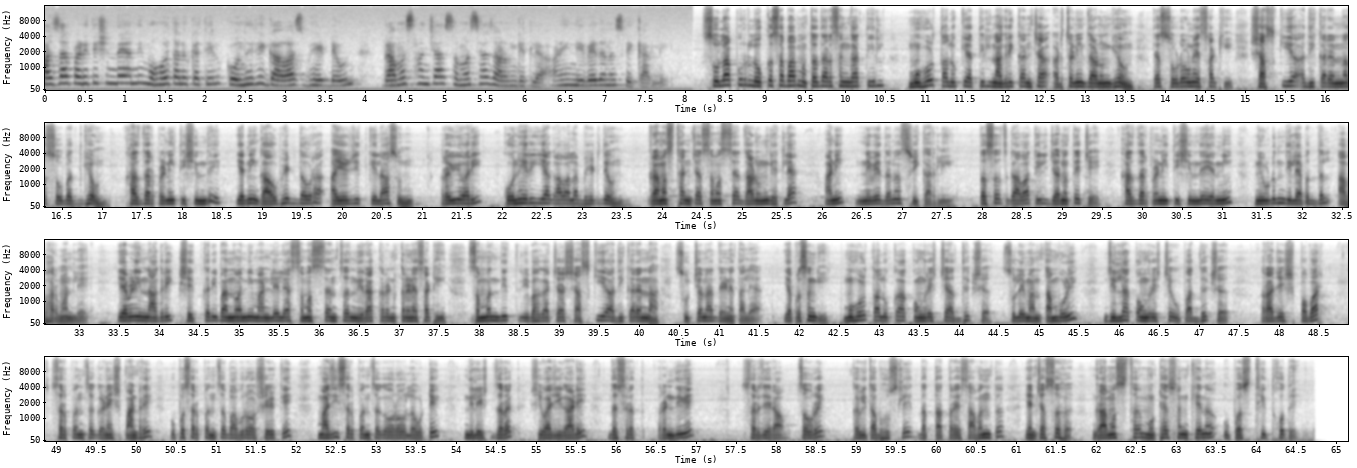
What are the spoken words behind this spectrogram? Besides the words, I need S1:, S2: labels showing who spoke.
S1: खासदार प्रणिती शिंदे यांनी मोहोळ तालुक्यातील कोन्हेरी गावास भेट देऊन ग्रामस्थांच्या समस्या जाणून घेतल्या आणि निवेदनं स्वीकारली.
S2: सोलापूर लोकसभा मतदारसंघातील मोहोळ तालुक्यातील नागरिकांच्या अडचणी जाणून घेऊन त्या सोडवण्यासाठी शासकीय अधिकाऱ्यांना सोबत घेऊन खासदार प्रणिती शिंदे यांनी गावभेट दौरा आयोजित केला असून रविवारी कोन्हेरी या गावाला भेट देऊन ग्रामस्थांच्या समस्या जाणून घेतल्या आणि निवेदनं स्वीकारली. तसंच गावातील जनतेचे खासदार प्रणिती शिंदे यांनी निवडून दिल्याबद्दल आभार मानले. यावेळी नागरिक शेतकरी बांधवांनी मांडलेल्या समस्यांचं निराकरण करण्यासाठी संबंधित विभागाच्या शासकीय अधिकाऱ्यांना सूचना देण्यात आल्या. याप्रसंगी मोहोळ तालुका काँग्रेसचे अध्यक्ष सुलेमान तांबोळी जिल्हा काँग्रेसचे उपाध्यक्ष राजेश पवार सरपंच गणेश पांढरे उपसरपंच बाबुराव शेळके माजी सरपंच गौरव लवटे निलेश जरक शिवाजी गाडे दशरथ रणदिवे सर्जेराव चौरे कविता भोसले दत्तात्रय सावंत यांच्यासह ग्रामस्थ मोठ्या संख्येनं उपस्थित होते.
